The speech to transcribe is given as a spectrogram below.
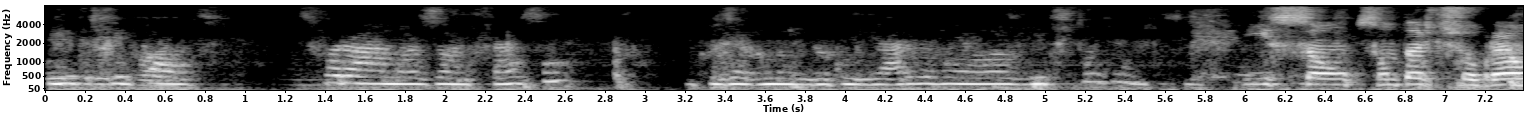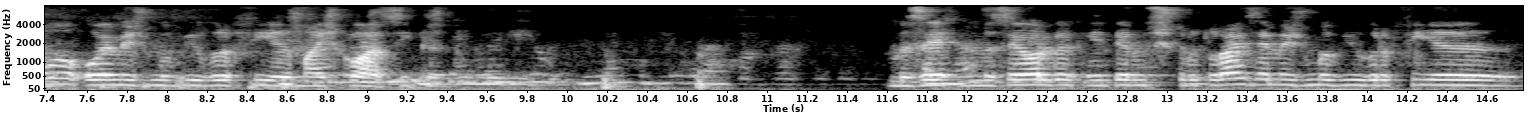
e Tripod. Se for a Amazon França, nome da Goliarda, vem lá os livros todos. E isso são, são textos sobre ela ou é mesmo uma biografia mais clássica? É. Mas é, mas é em termos estruturais é mesmo uma biografia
